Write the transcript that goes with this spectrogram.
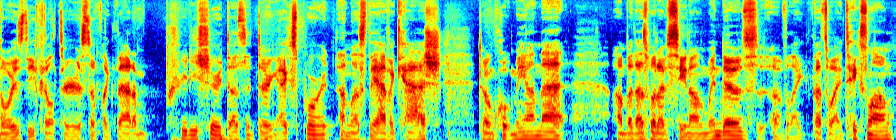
noise defilter stuff like that, I'm pretty sure it does it during export unless they have a cache. Don't quote me on that. Um, but that's what I've seen on Windows of like, that's why it takes long.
